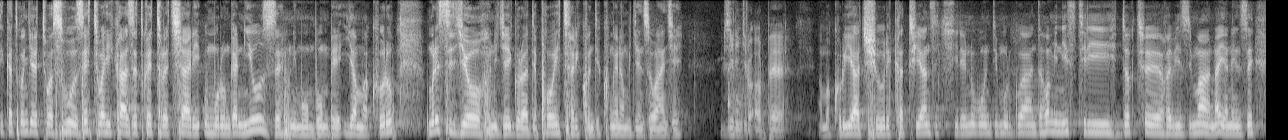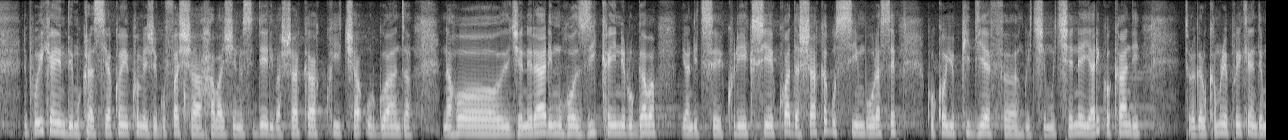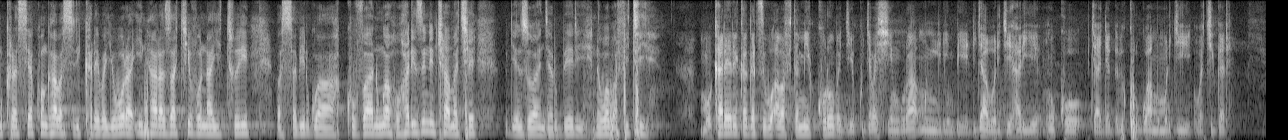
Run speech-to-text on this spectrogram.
reka twongere tubasuhuze tubahe ikaze twe turacyari umurunga news ni mu mbumbe y'amakuru. Muri studio ni Jay Gorade Poet ariko ndi kumwe na mugenzi wanjye. Byiringiro albert. Amakuru yacu reka tuyanzikire n'ubundi mu rwanda. Aho minisitiri dr. Bizimana yanenze repubulika ya demokarasi ya kongo ikomeje gufasha abajenosideri bashaka kwica u rwanda. Naho generali muhozi kayini rugaba yanditse kuri x ko adashaka gusimbura se kuko updf ngo ikimukeneye. Ariko kandi turagaruka muri repubulika ya demokarasi ya kongo aho abasirikare bayobora intara za kivu na ituri basabirwa kuvanwaho. Hari izindi ncamake mugenzi wanjye aruberi nawe abafitiye mu karere ka gatsibo abafite amikoro bagiye kujya bashyingura mu irimbi ryabo ryihariye nk'uko byajyaga bikorwa mu mujyi wa kigali.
